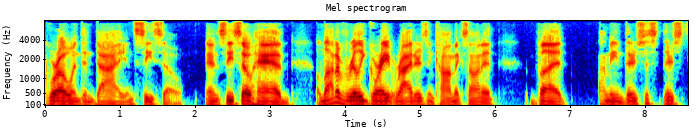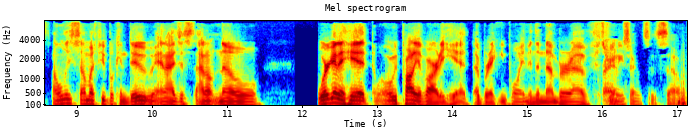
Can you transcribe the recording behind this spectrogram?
grow and then die in Seeso. And Seeso had a lot of really great writers and comics on it, but I mean, there's just there's only so much people can do, and I just I don't know. We're gonna hit, or we probably have already hit a breaking point in the number of streaming services. So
